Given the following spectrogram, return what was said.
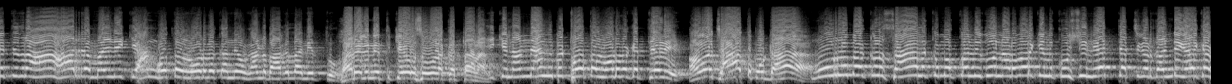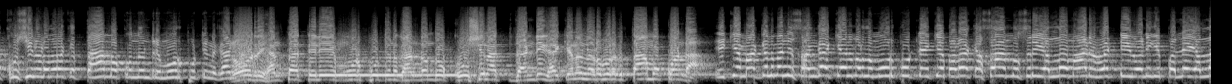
ನಿಂತಿದ್ರ ಆ ಹಾರ್ಯ ಮಳ್ಳಿಕ್ಕಿ ಹಂಗ್ ಹೋತಾಳ ನೋಡ್ಬೇಕಂದ್ ನೀವು ಗಂಡ ಬಾಗಲ ನಿತ್ತು ಹೊರಗೆ ನಿಂತು ಕೇಳಿಸ್ಕೊಳಕತ್ತಾನ ಈಕಿ ನನ್ನ ಹೆಂಗ್ ಬಿಟ್ಟು ಹೋತಾಳ ನೋಡ್ಬೇಕಂತ ಹೇಳಿ. ಅವ ಬುಡ್ಡ ಮೂರು ಮಕ್ಕಳು ಸಾಲಕ್ಕೆ ಮಕ್ಕೊಂಡಿದ್ದು ನಡಬರ್ಕಿನ ಖುಷಿ ಹೆಚ್ಚಿಗಡ ದಂಡಿಗೆ ಹಾಕ ಖುಷಿ ನಡಬರ್ಕ ತಾ ಮಕ್ಕೊಂದ್ರಿ ಮೂರು ಪುಟ್ಟಿನ ಗಂಡ. ನೋಡ್ರಿ ಎಂತ ತಲಿ ಮೂರ್ ಪುಟ್ಟಿನ ಗಂಡಂದು ಖುಷಿನ ದಂಡಿಗೆ ಹಾಕ್ಯಾನ ನಡಬರ್ಗ ತಾ ಮುಕ್ಕೊಂಡ. ಈಕೆ ಮಗ್ಗಲ ಮನೆ ಸಂಘಕ್ಕೆ ಏನ್ ಮಾಡುದು? ಮೂರು ಪುಟ್ಟಕ್ಕೆ ಬಡ ಕಸ ಮುಸ್ರಿ ಎಲ್ಲ ಮಾಡಿ ರೊಟ್ಟಿ ಒಣಗಿ ಪಲ್ಯ ಎಲ್ಲ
